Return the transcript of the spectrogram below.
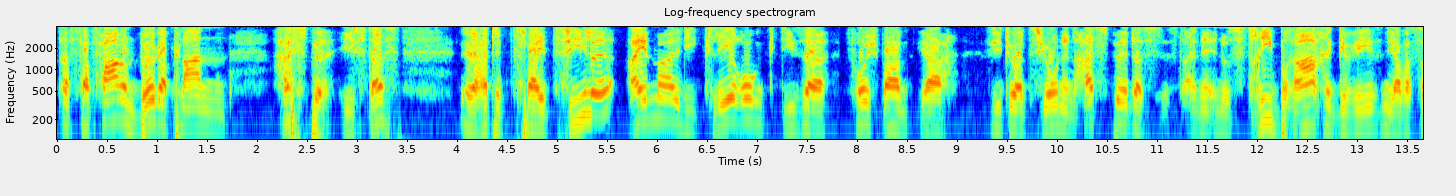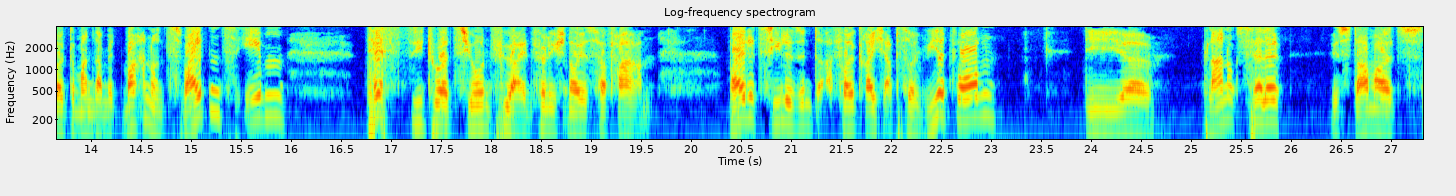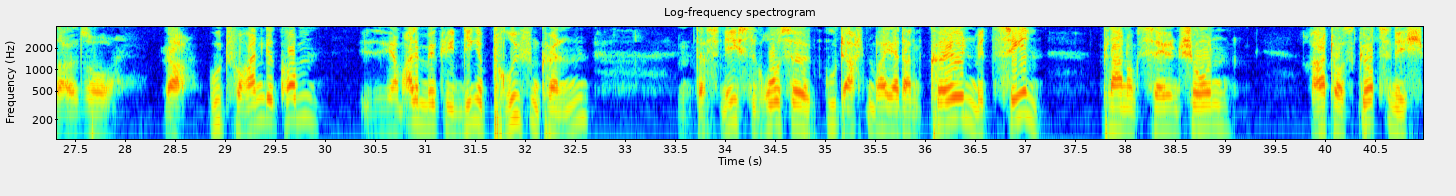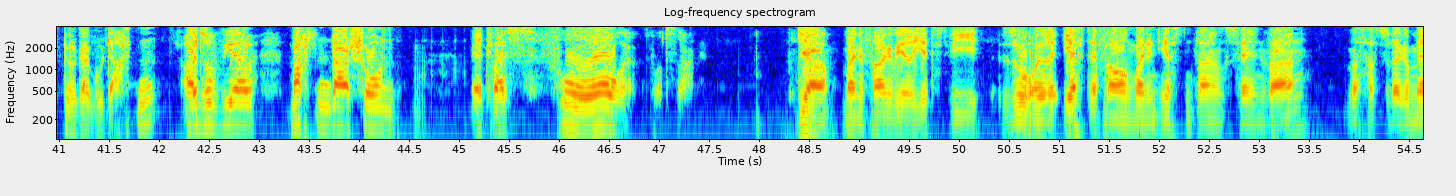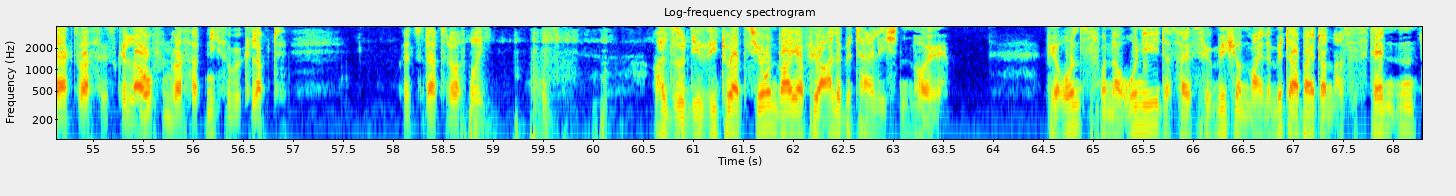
Das Verfahren Bürgerplanen Haspe hieß das, Er hatte zwei Ziele. Einmal die Klärung dieser furchtbaren, ja, Situation in Haspe. Das ist eine Industriebrache gewesen. Ja, was sollte man damit machen? Und zweitens eben Testsituation für ein völlig neues Verfahren. Beide Ziele sind erfolgreich absolviert worden. Die äh, Planungszelle ist damals also ja, gut vorangekommen. Wir haben alle möglichen Dinge prüfen können. Das nächste große Gutachten war ja dann Köln mit zehn Planungszellen schon. Rathaus Gürzenich Bürgergutachten. Also wir machten da schon etwas Furore sozusagen. Ja, meine Frage wäre jetzt, wie so eure Ersterfahrungen bei den ersten Planungszellen waren. Was hast du da gemerkt? Was ist gelaufen? Was hat nicht so geklappt? Könntest du dazu noch was berichten? Also die Situation war ja für alle Beteiligten neu. Für uns von der Uni, das heißt für mich und meine Mitarbeiter und Assistenten,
